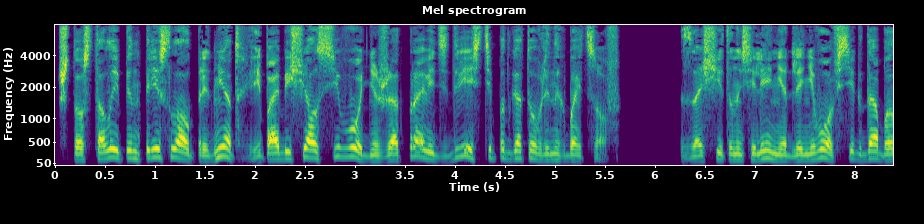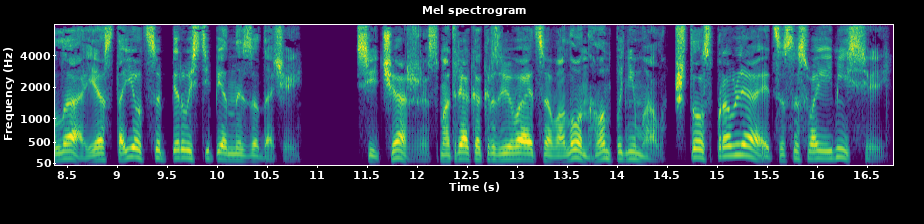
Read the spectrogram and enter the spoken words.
что Столыпин переслал предмет и пообещал сегодня же отправить 200 подготовленных бойцов. Защита населения для него всегда была и остается первостепенной задачей. Сейчас же, смотря как развивается Авалон, он понимал, что справляется со своей миссией.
